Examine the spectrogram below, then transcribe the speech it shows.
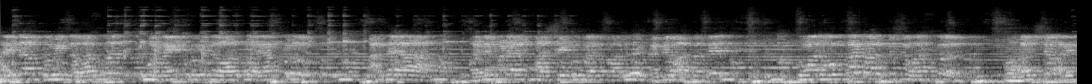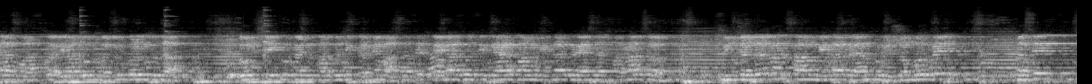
हरिदास गोविंद भास्कर व नयन गोविंद भास्कर यांकडून आमच्या भजन पाचशे एक धन्यवाद. तसेच ओंकार बालकृष्ण हर्ष हरिदास या दोन बंधूंकडून सुद्धा दोनशे एक रुपयाचं पारितोषिक धन्यवाद. तसेच कैलासवरती यांच्या स्मरणार्थ श्री चंद्रकांत काम मेंदारकर यांकडून शंभर रुपये. तसेच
